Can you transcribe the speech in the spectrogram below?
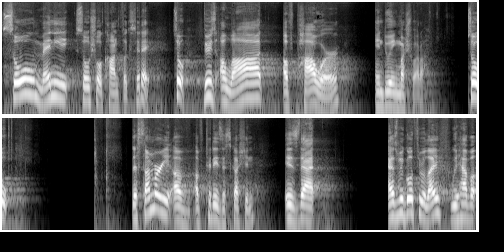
so many social conflicts today. So there's a lot of power in doing mashwara. So the summary of, of today's discussion is that as we go through life, we have a,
